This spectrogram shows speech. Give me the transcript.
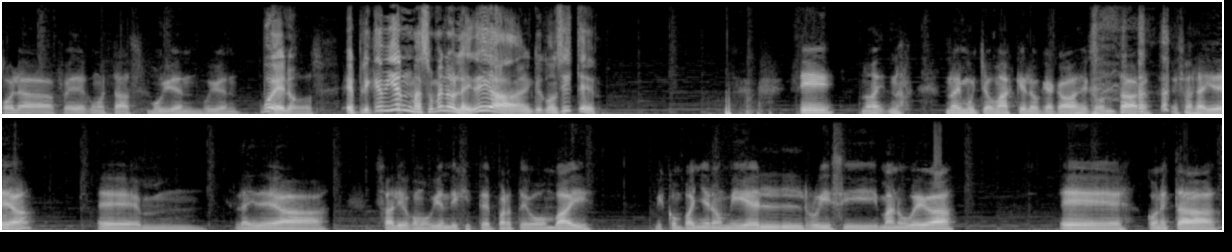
Hola Fede, ¿cómo estás? Muy bien, muy bien. Bueno. ¿Expliqué bien más o menos la idea en qué consiste? Sí, no hay, no, no hay mucho más que lo que acabas de contar. Esa es la idea. Eh, la idea salió, como bien dijiste, de parte de Bombay. Mis compañeros Miguel Ruiz y Manu Vega. eh, con esta,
